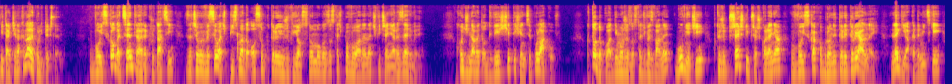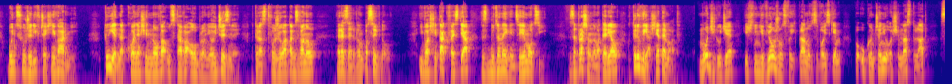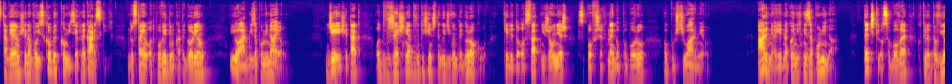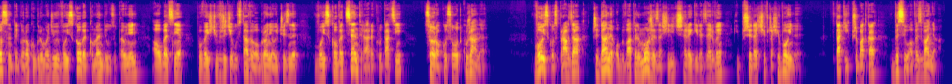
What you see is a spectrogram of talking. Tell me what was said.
Witajcie na kanale politycznym. Wojskowe centra rekrutacji zaczęły wysyłać pisma do osób, które już wiosną mogą zostać powołane na ćwiczenia rezerwy. Chodzi nawet o 200 tysięcy Polaków. Kto dokładnie może zostać wezwany? Głównie ci, którzy przeszli przeszkolenia w wojskach obrony terytorialnej, Legii Akademickiej bądź służyli wcześniej w armii. Tu jednak kłania się nowa ustawa o obronie ojczyzny, która stworzyła tak zwaną rezerwę pasywną. I właśnie ta kwestia wzbudza najwięcej emocji. Zapraszam na materiał, który wyjaśnia temat. Młodzi ludzie, jeśli nie wiążą swoich planów z wojskiem, po ukończeniu 18 lat stawiają się na wojskowych komisjach lekarskich, dostają odpowiednią kategorię i o armii zapominają. Dzieje się tak od września 2009 roku, kiedy to ostatni żołnierz z powszechnego poboru opuścił armię. Armia jednak o nich nie zapomina. Teczki osobowe, które do wiosny tego roku gromadziły wojskowe komendy uzupełnień, a obecnie, po wejściu w życie ustawy o obronie ojczyzny, wojskowe centra rekrutacji, co roku są odkurzane. Wojsko sprawdza, czy dany obywatel może zasilić szeregi rezerwy i przydać się w czasie wojny. W takich przypadkach wysyła wezwania.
